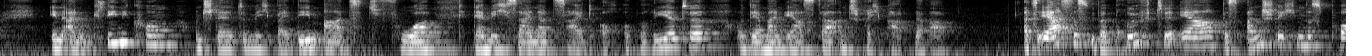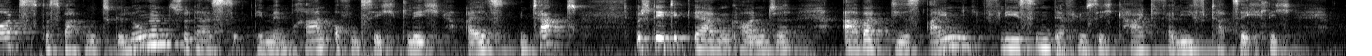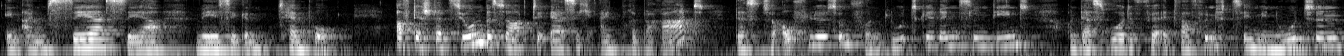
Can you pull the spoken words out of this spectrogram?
in einem Klinikum und stellte mich bei dem Arzt vor, der mich seinerzeit auch operierte und der mein erster Ansprechpartner war. Als erstes überprüfte er das Anstechen des Ports. Das war gut gelungen, sodass die Membran offensichtlich als intakt bestätigt werden konnte. Aber dieses Einfließen der Flüssigkeit verlief tatsächlich in einem sehr, sehr mäßigen Tempo. Auf der Station besorgte er sich ein Präparat, das zur Auflösung von Blutgerinnseln dient und das wurde für etwa 15 Minuten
